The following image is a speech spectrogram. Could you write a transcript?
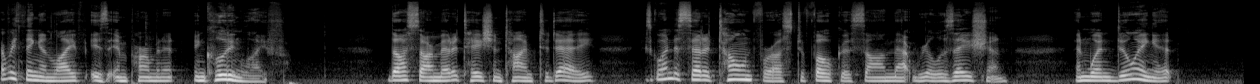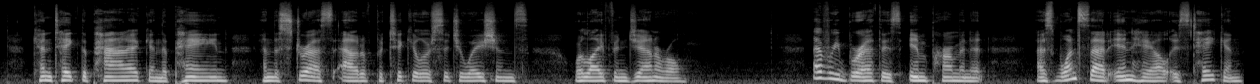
Everything in life is impermanent, including life. Thus, our meditation time today is going to set a tone for us to focus on that realization. And when doing it, can take the panic and the pain and the stress out of particular situations or life in general. Every breath is impermanent, as once that inhale is taken,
